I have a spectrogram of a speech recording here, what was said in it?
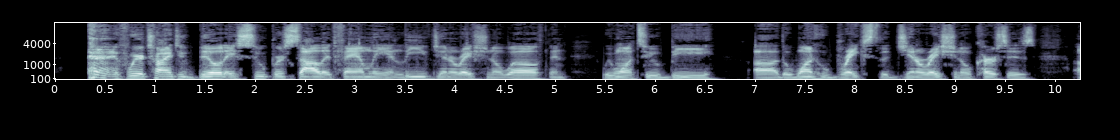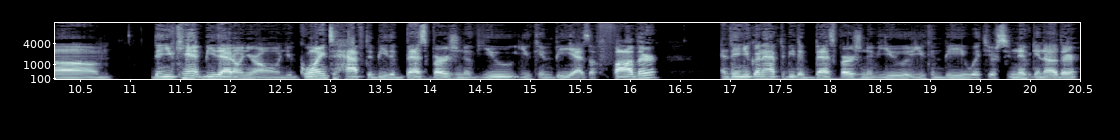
if we're trying to build a super solid family and leave generational wealth, and we want to be uh, the one who breaks the generational curses, um, then you can't be that on your own. You're going to have to be the best version of you you can be as a father, and then you're going to have to be the best version of you you can be with your significant other,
